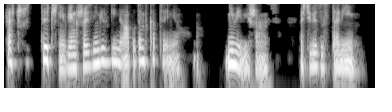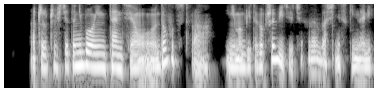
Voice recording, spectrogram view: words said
praktycznie większość z nich zginęła potem w Katyniu. No, nie mieli szans. Właściwie zostali znaczy, oczywiście to nie było intencją dowództwa i nie mogli tego przewidzieć, ale właśnie skinęli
